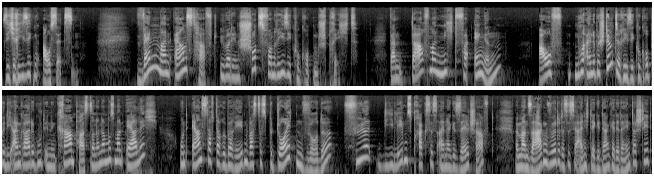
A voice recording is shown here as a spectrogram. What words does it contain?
sich Risiken aussetzen. Wenn man ernsthaft über den Schutz von Risikogruppen spricht, dann darf man nicht verengen auf nur eine bestimmte Risikogruppe, die einem gerade gut in den Kram passt, sondern dann muss man ehrlich und ernsthaft darüber reden, was das bedeuten würde für die Lebenspraxis einer Gesellschaft, wenn man sagen würde, das ist ja eigentlich der Gedanke, der dahinter steht,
